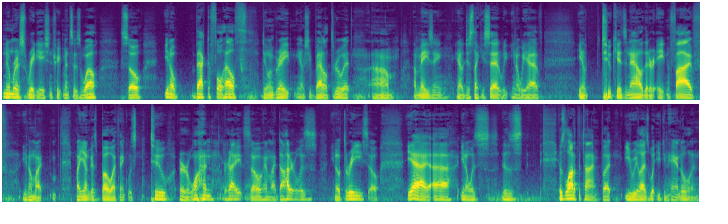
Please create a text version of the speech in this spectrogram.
numerous radiation treatments as well. So, you know, back to full health, doing great. You know, she battled through it. Um, amazing. You know, just like you said, we you know we have, you know, two kids now that are eight and five. You know, my my youngest Bo I think was two or one, right? So, and my daughter was you know three. So, yeah, uh, you know, was it was it was a lot at the time, but you realize what you can handle and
